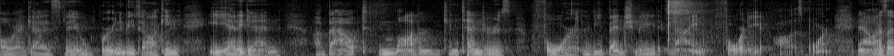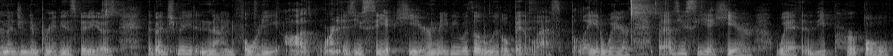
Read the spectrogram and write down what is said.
All right, guys, today we're going to be talking yet again about modern contenders for the Benchmade 940 Osborne. Now, as I've mentioned in previous videos, the Benchmade 940 Osborne, as you see it here, maybe with a little bit less blade wear, but as you see it here with the purple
